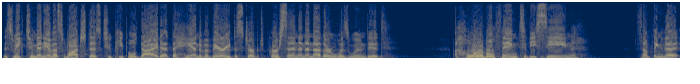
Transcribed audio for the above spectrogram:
This week, too many of us watched as two people died at the hand of a very disturbed person and another was wounded. A horrible thing to be seen something that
